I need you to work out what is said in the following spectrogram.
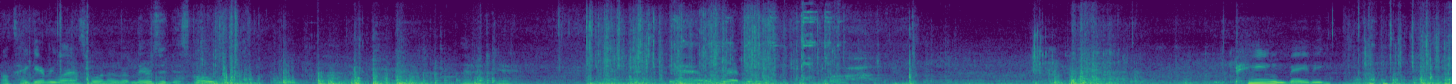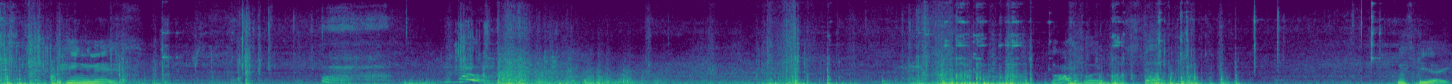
I'll take every last one of them. There's a disposal. Yeah, let's grab these. Ping, baby. Ping this. golf clubs. Must be a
